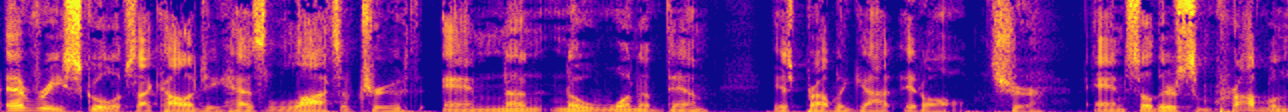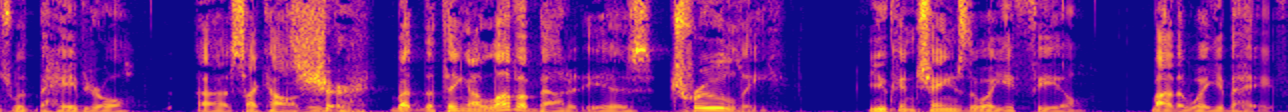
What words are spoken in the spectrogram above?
every school of psychology has lots of truth, and none, no one of them is probably got it all. Sure. And so there's some problems with behavioral uh, psychology. Sure. But the thing I love about it is truly you can change the way you feel by the way you behave.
